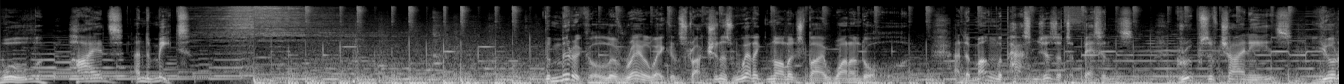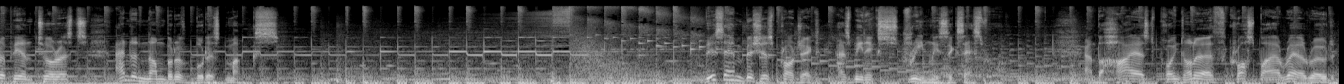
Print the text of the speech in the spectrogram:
wool, hides, and meat. The miracle of railway construction is well acknowledged by one and all and among the passengers are Tibetans, groups of Chinese, European tourists, and a number of Buddhist monks. This ambitious project has been extremely successful, and the highest point on Earth crossed by a railroad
